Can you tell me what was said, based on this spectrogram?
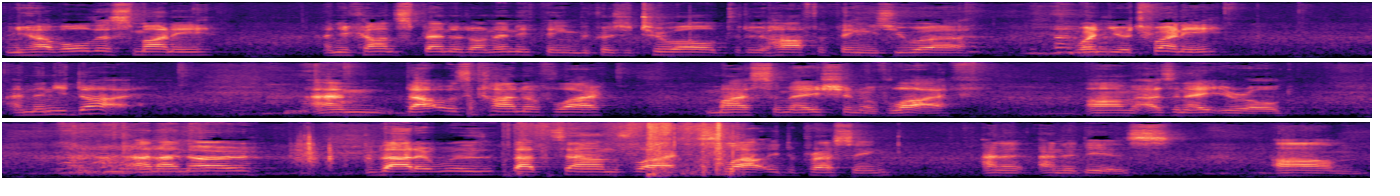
And you have all this money and you can't spend it on anything because you're too old to do half the things you were when you were 20, and then you die. And that was kind of like my summation of life um, as an eight year old. And I know that it was that sounds like slightly depressing, and it, and it is. Um,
